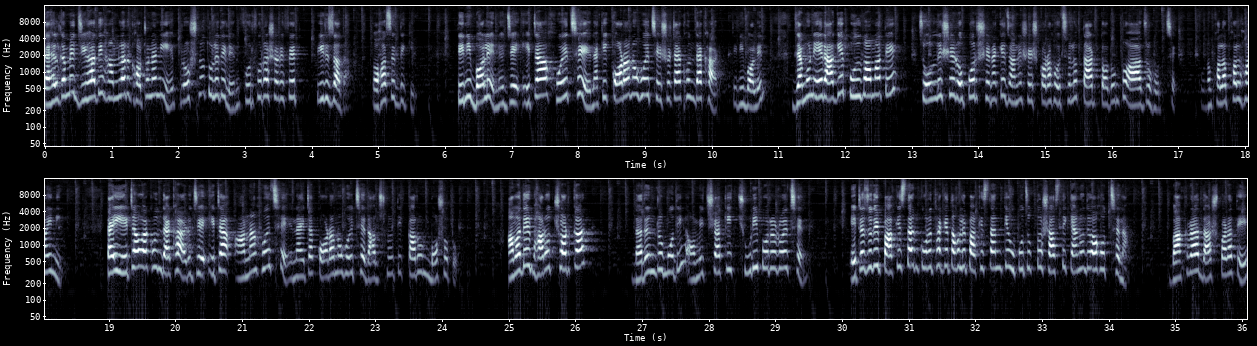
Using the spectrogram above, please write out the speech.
পেহেলগামে জিহাদি হামলার ঘটনা নিয়ে প্রশ্ন তুলে দিলেন ফুরফুরা শরীফের পীরজাদা তহা সিদ্দিকী তিনি বলেন যে এটা হয়েছে নাকি করানো হয়েছে সেটা এখন দেখার। তিনি বলেন, যেমন এর আগে পুলওয়ামাতে চল্লিশের ওপর সেনাকে জানে শেষ করা হয়েছিল, তার তদন্ত আজও হচ্ছে। কোনো ফলাফল হয়নি। তাই এটাও এখন দেখার যে এটা আনা হয়েছে না এটা করানো হয়েছে রাজনৈতিক কারণ বশত আমাদের ভারত সরকার, নরেন্দ্র মোদী, অমিত শাহ কি চুরি পরে রয়েছেন? এটা যদি পাকিস্তান করে থাকে, তাহলে পাকিস্তানকে উপযুক্ত শাস্তি কেন দেওয়া হচ্ছে না? বাঁকড়া, দাসপাড়াতে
